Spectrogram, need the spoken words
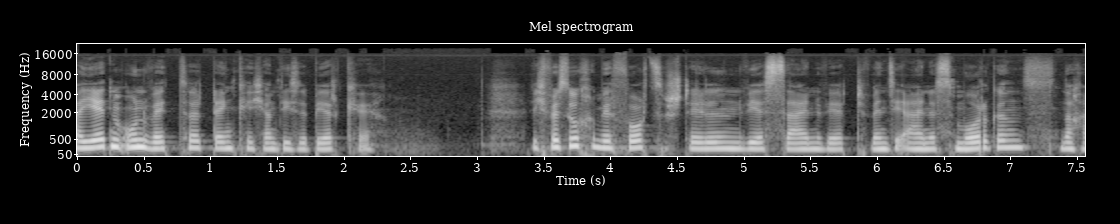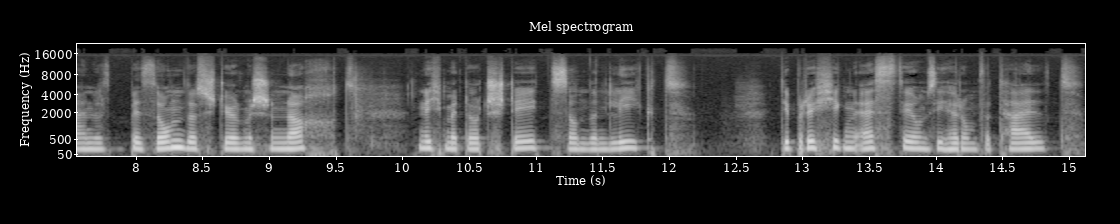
Bei jedem Unwetter denke ich an diese Birke. Ich versuche mir vorzustellen, wie es sein wird, wenn sie eines Morgens nach einer besonders stürmischen Nacht nicht mehr dort steht, sondern liegt, die brüchigen Äste um sie herum verteilt,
